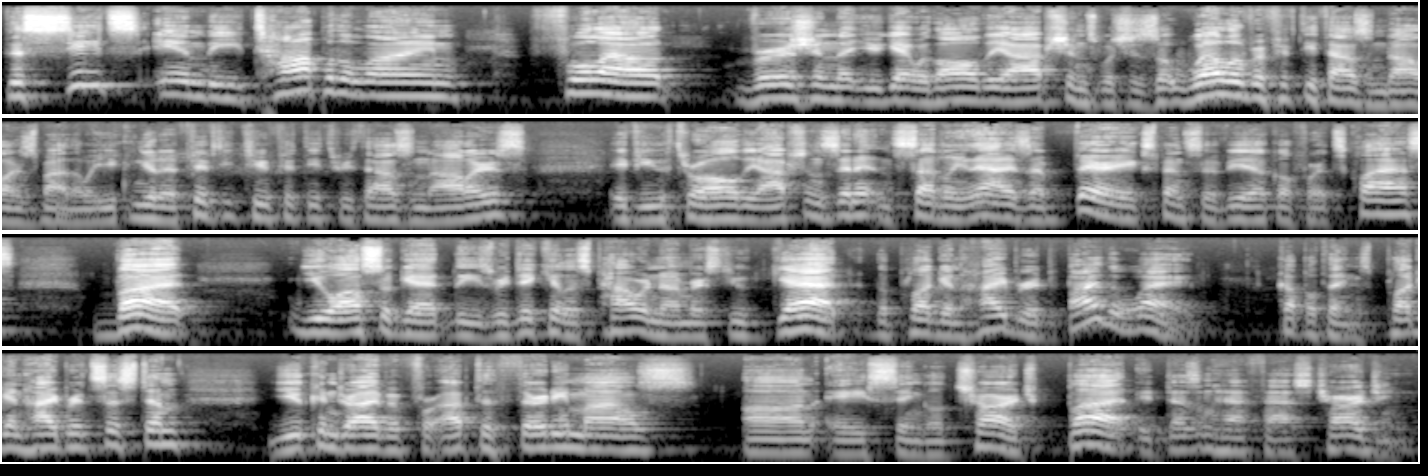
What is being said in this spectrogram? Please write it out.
The seats in the top of the line, full out version that you get with all the options, which is well over fifty thousand dollars, by the way. You can get a fifty-two, fifty-three thousand dollars if you throw all the options in it, and suddenly that is a very expensive vehicle for its class. But you also get these ridiculous power numbers. You get the plug-in hybrid. By the way, a couple things. Plug-in hybrid system. You can drive it for up to 30 miles on a single charge, but it doesn't have fast charging.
